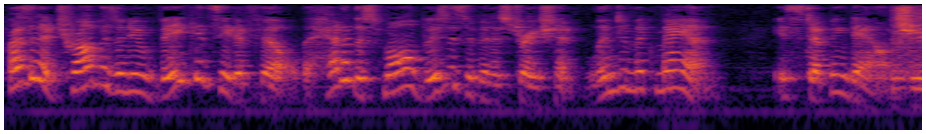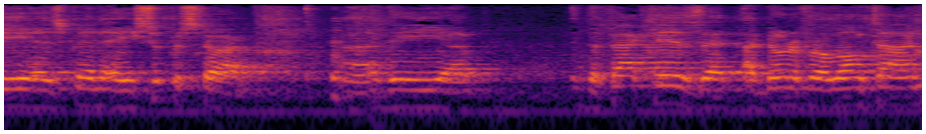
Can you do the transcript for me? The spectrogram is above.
President Trump has a new vacancy to fill. The head of the Small Business Administration, Linda McMahon, is stepping down. She has been a superstar. Uh, the uh, the fact is that I've known her for a long time.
